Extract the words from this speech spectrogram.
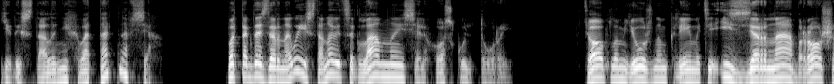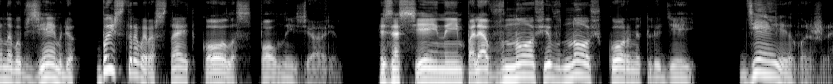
еды стало не хватать на всех. Вот тогда зерновые становятся главной сельхозкультурой. В теплом южном климате из зерна, брошенного в землю, быстро вырастает колос, полный зерен. Засеянные им поля вновь и вновь кормят людей. Дерево же,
